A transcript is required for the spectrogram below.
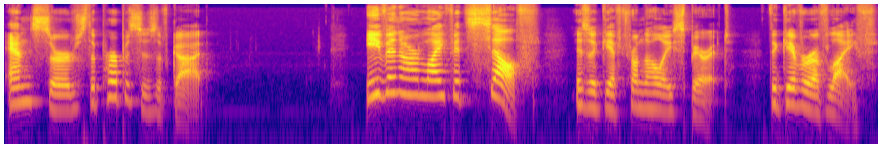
and serves the purposes of God. Even our life itself is a gift from the Holy Spirit, the giver of life,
